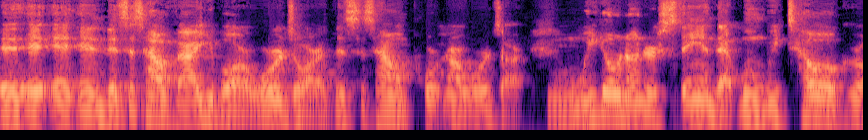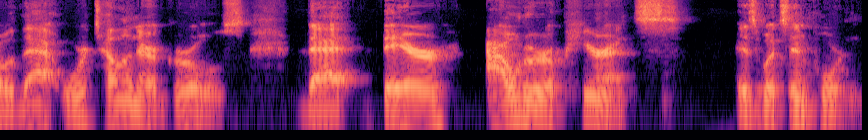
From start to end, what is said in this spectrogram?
and this is how valuable our words are, this is how important our words are. Mm-hmm. We don't understand that when we tell a girl that, we're telling our girls that their outer appearance is what's important.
